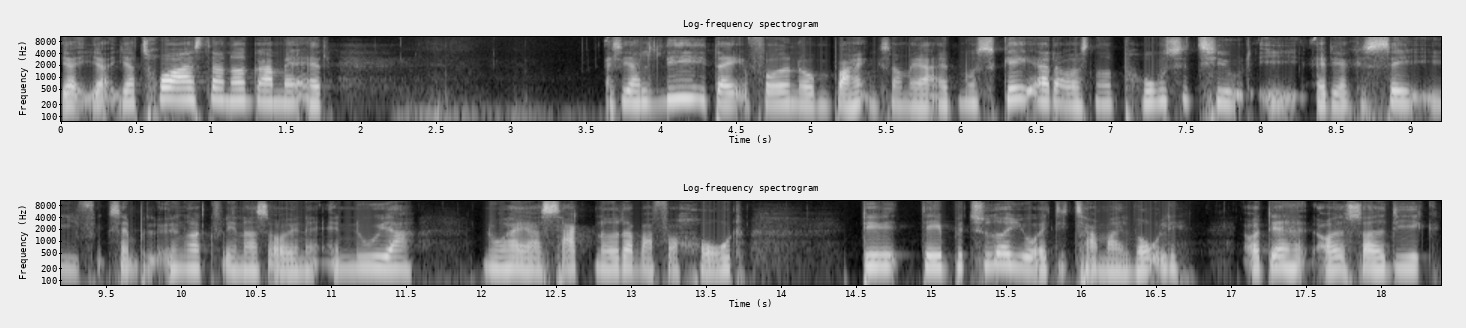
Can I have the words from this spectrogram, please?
jeg, jeg, jeg tror også, der er noget at gøre med, at altså jeg har lige i dag fået en åbenbaring, som er, at måske er der også noget positivt i, at jeg kan se i for eksempel yngre kvinders øjne, at nu, jeg, nu har jeg sagt noget, der var for hårdt. Det, det betyder jo, at de tager mig alvorligt. Og, det, og så havde de ikke,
